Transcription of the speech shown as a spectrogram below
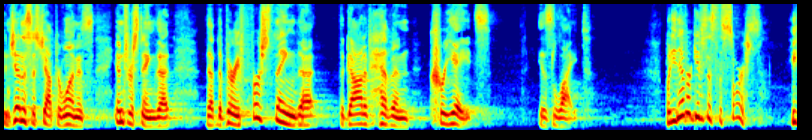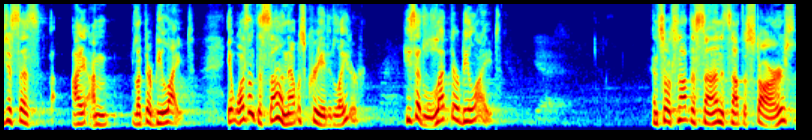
In Genesis chapter 1, it's interesting that, that the very first thing that the God of heaven creates is light. But he never gives us the source. He just says, I, am let there be light. It wasn't the sun, that was created later. He said, let there be light. And so it's not the sun, it's not the stars,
